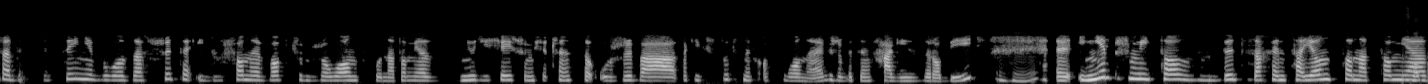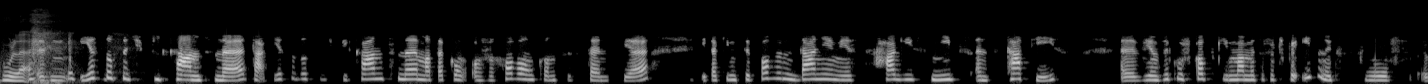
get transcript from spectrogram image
tradycyjnie było zaszyte i duszone w owczym żołądku, natomiast w dniu dzisiejszym się często używa takich sztucznych osłonek, żeby ten haggis zrobić Mhm. Y, i nie brzmi to zbyt zachęcająco, W natomiast Jest dosyć pikantne, tak, jest to dosyć pikantne, ma taką orzechową konsystencję i takim typowym daniem jest haggis, nips and tatis. E, W języku szkockim mamy troszeczkę innych słów, e,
